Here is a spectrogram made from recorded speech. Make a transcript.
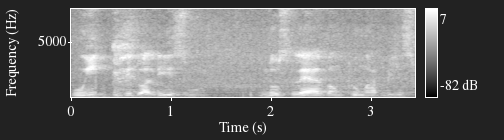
o individualismo nos levam para um abismo.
